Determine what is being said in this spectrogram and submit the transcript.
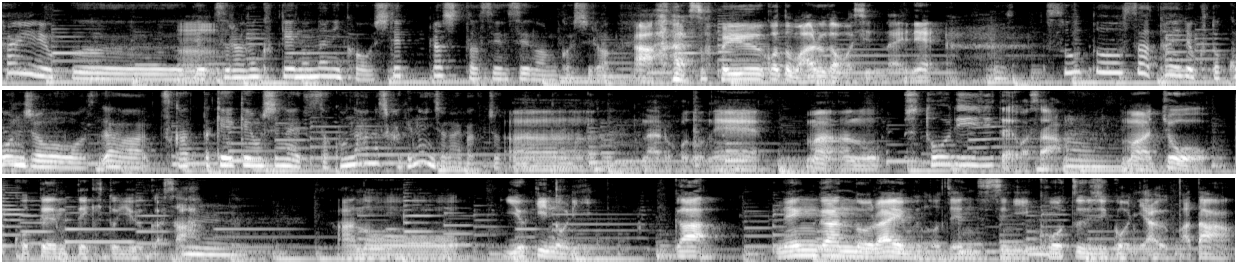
体力で貫く系の何かをしてらした先生なのかしら、あーそういうこともあるかもしんないね。相当さ体力と根性をさ使った経験をしないとさこんな話書けないんじゃないかってちょっと思ったなるほどね。まああのストーリー自体はさ、うん。まあ超古典的というかさ、うん。あのー雪のりが念願のライブの前日に交通事故に遭うパタ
